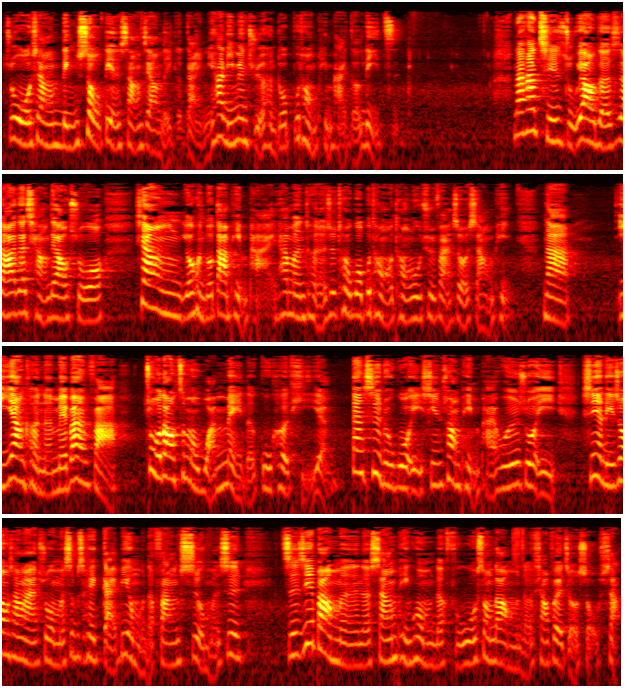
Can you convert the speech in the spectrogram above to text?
做像零售电商这样的一个概念。它里面举了很多不同品牌的例子。那它其实主要的是要在强调说，像有很多大品牌，他们可能是透过不同的通路去贩售商品，那一样可能没办法做到这么完美的顾客体验。但是如果以新创品牌，或者说以新的零售商来说，我们是不是可以改变我们的方式？我们是。直接把我们的商品或我们的服务送到我们的消费者手上，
